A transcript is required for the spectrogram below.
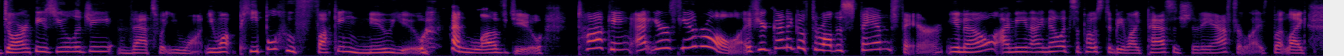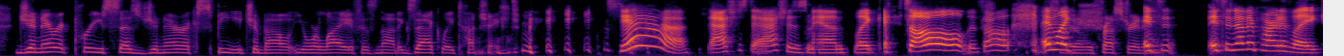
Dorothy's eulogy, that's what you want. You want people who fucking knew you and loved you talking at your funeral. If you're going to go through all this fanfare, you know? I mean, I know it's supposed to be like passage to the afterlife, but like generic priest says generic speech about your life is not exactly touching to me. yeah. Ashes to ashes, man. Like it's all it's all and it's like really frustrating. it's it's another part of like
